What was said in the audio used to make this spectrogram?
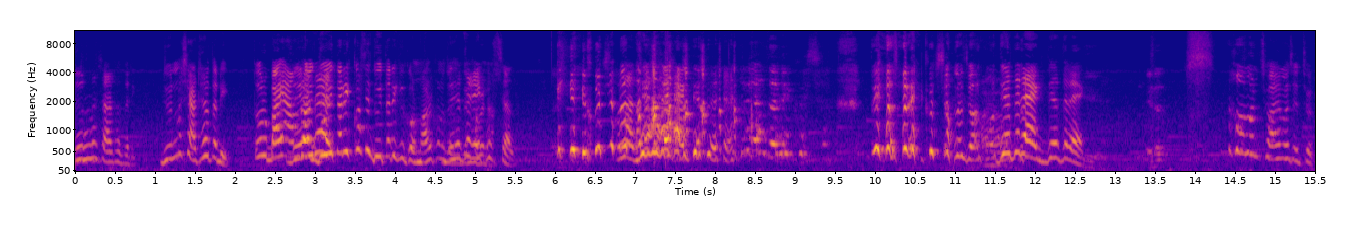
জুন মাসে আঠারো তারিখ। জুন মাসে আঠারো তারিখ। তোর ভাই আমরা দুই তারিখ করছি দুই তারিখই করব আর কোনো দুই হাজার একুশ সাল। দুই হাজার একুশ জন্ম। দুই হাজার এক দুই হাজার এক। আমার ছয় মাসের ছোট।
